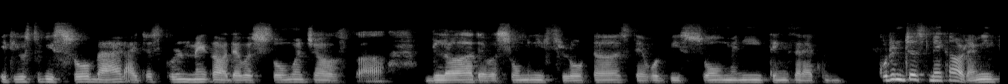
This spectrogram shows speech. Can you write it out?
it used to be so bad. I just couldn't make out. There was so much of uh, blur. There were so many floaters. There would be so many things that I could couldn't just make out. I mean,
